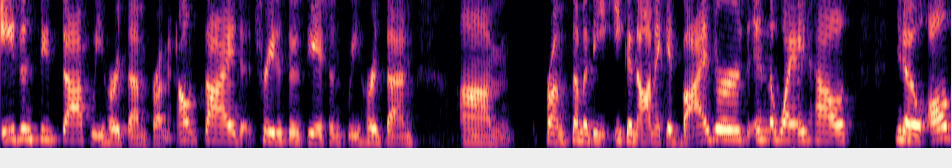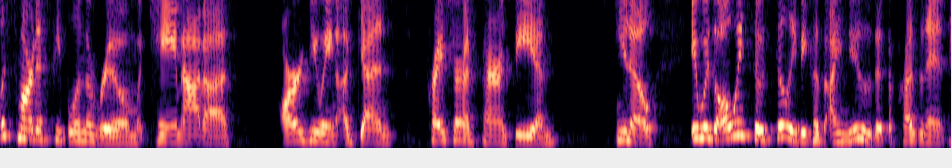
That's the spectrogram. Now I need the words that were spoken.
agency staff, we heard them from outside trade associations, we heard them um, from some of the economic advisors in the White House. You know, all the smartest people in the room came at us arguing against price transparency. And, you know, it was always so silly because I knew that the president.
